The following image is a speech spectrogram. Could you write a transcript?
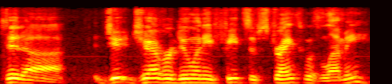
Did uh did you, did you ever do any feats of strength with Lemmy?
